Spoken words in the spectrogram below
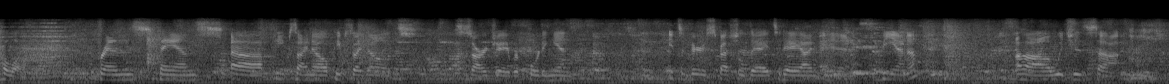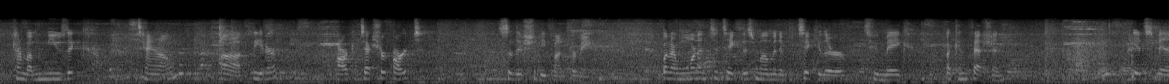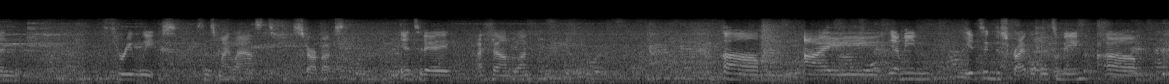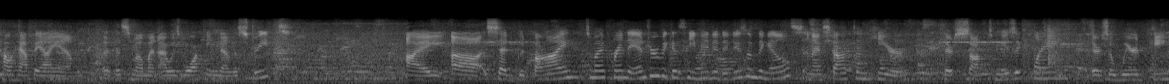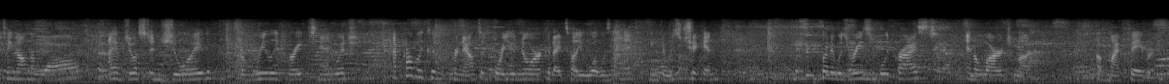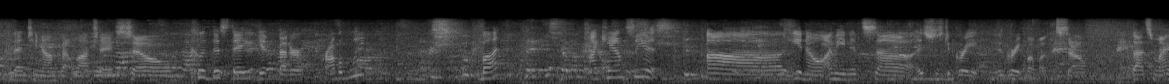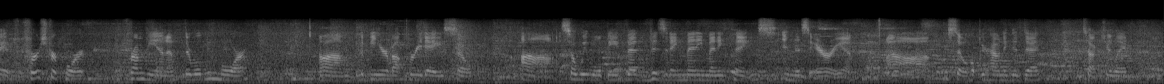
hello. Friends, fans, uh, peeps I know, peeps I don't. This is RJ reporting in. It's a very special day. Today I'm in Vienna, uh, which is uh, kind of a music town, uh, theater, architecture, art. So this should be fun for me. But I wanted to take this moment in particular to make a confession. It's been three weeks since my last Starbucks, and today I found one. Um, I, I mean, it's indescribable to me um, how happy I am at this moment. I was walking down the street. I uh, said goodbye to my friend Andrew because he needed to do something else, and I stopped in here. There's soft music playing, there's a weird painting on the wall. I have just enjoyed a really great sandwich. I probably couldn't pronounce it for you, nor could I tell you what was in it. I think there was chicken, but it was reasonably priced and a large mug of my favorite venti non-fat latte. So could this day get better? Probably but I can't see it. Uh, you know, I mean, it's uh, it's just a great a great moment. So that's my first report from Vienna. There will be more. Um, going to be here about three days, so uh, so we will be visiting many many things in this area. Uh, so hope you're having a good day. Talk to you later.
